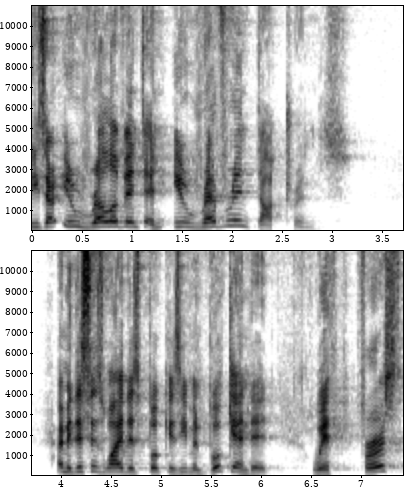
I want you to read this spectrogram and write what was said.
These are irrelevant and irreverent doctrines. I mean, this is why this book is even bookended with first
